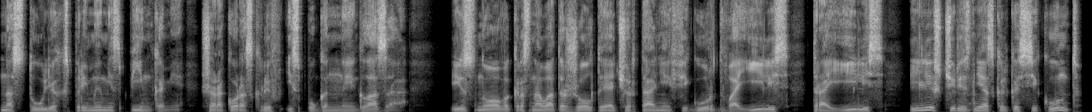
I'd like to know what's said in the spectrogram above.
на стульях с прямыми спинками, широко раскрыв испуганные глаза. И снова красновато-желтые очертания фигур двоились, троились, и лишь через несколько секунд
